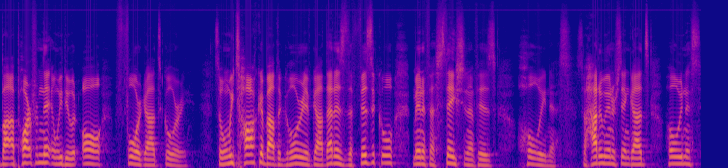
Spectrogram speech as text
but apart from that, and we do it all for God's glory. So when we talk about the glory of God, that is the physical manifestation of his holiness. So, how do we understand God's holiness?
